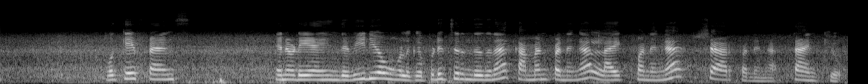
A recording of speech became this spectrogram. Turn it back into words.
ஓகே ஃப்ரெண்ட்ஸ் என்னுடைய இந்த வீடியோ உங்களுக்கு பிடிச்சிருந்ததுன்னா கமெண்ட் பண்ணுங்கள் லைக் பண்ணுங்கள் ஷேர் பண்ணுங்கள் தேங்க்யூ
